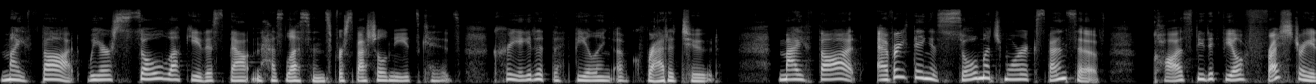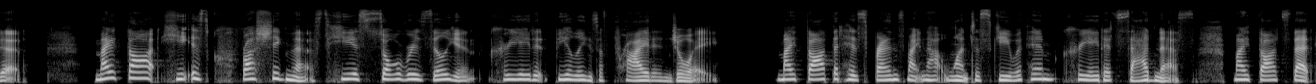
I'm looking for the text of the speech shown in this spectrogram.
My thought, we are so lucky this mountain has lessons for special needs kids, created the feeling of gratitude. My thought, everything is so much more expensive, caused me to feel frustrated. My thought, he is crushing this. He is so resilient, created feelings of pride and joy. My thought that his friends might not want to ski with him created sadness. My thoughts that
